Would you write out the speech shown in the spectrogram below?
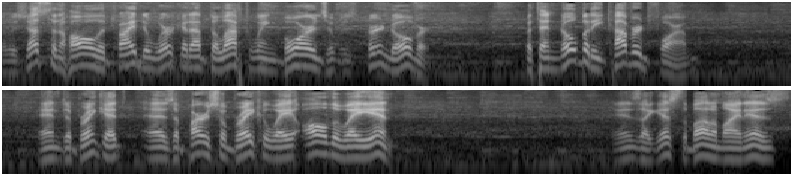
It was Justin Holl that tried to work it up the left wing boards. It was turned over. But then nobody covered for him. And DeBrincat as a partial breakaway all the way in. As I guess the bottom line is,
